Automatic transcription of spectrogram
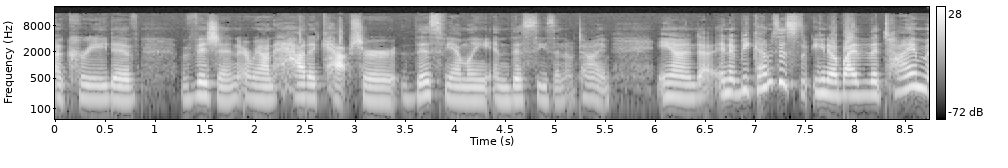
a creative vision around how to capture this family in this season of time and uh, and it becomes this you know by the time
